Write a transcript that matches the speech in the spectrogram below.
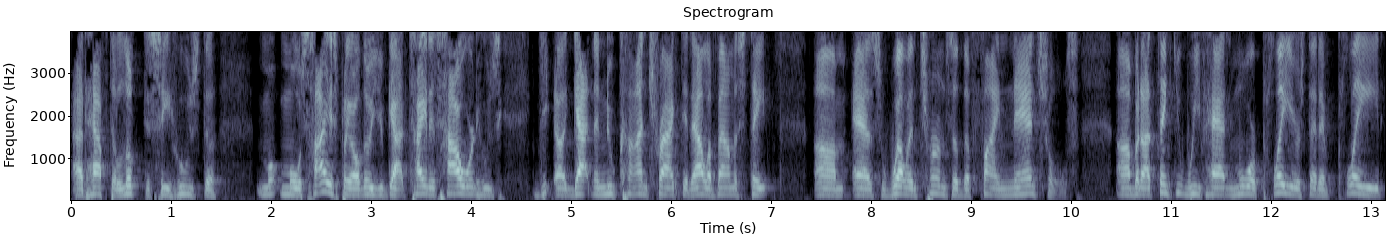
I'd have to look to see who's the most highest player. Although you've got Tytus Howard, who's uh, gotten a new contract at Alabama State um, as well in terms of the financials. Uh, but I think we've had more players that have played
